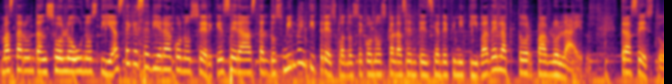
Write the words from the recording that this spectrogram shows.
bastaron tan solo unos días de que se diera a conocer que será hasta el 2023 cuando se conozca la sentencia definitiva del actor Pablo Lyle. Tras esto,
